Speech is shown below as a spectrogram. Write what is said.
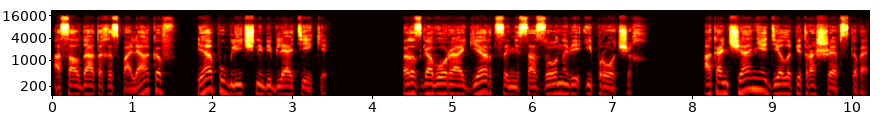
о солдатах из поляков и о публичной библиотеке. Разговоры о Герцене, Сазонове и прочих. Окончание дела Петрашевского.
